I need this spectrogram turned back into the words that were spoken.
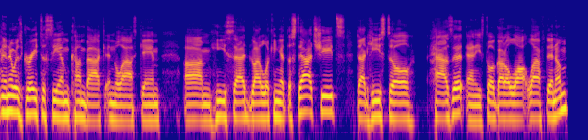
And it was great to see him come back in the last game. Um, he said, by looking at the stat sheets, that he still has it and he's still got a lot left in him.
